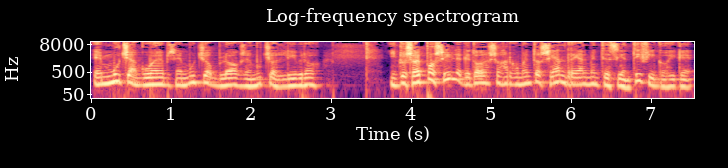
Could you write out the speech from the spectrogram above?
en muchas webs, en muchos blogs, en muchos libros. Incluso es posible que todos esos argumentos sean realmente científicos y que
